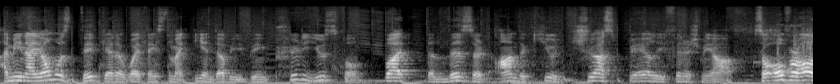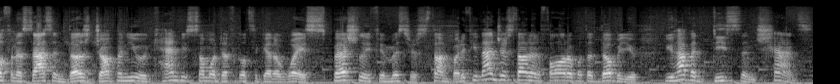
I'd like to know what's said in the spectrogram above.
I mean, I almost did get away thanks to my E and W being pretty useful, but the Lizard on the Q just barely finished me off. So overall, if an assassin does jump on you, it can be somewhat difficult to get away, especially if you miss your stun, but if you land your stun and follow it up with a W, you have a decent chance.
